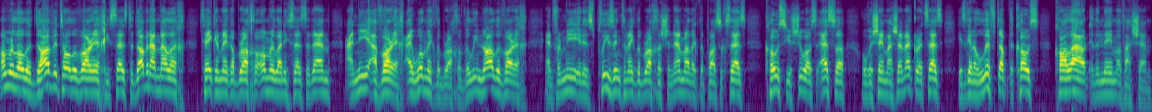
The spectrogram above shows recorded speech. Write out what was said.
Omer lo David Toluvarech. He says to David HaMelech, take and make a bracha. Omer he says to them, Ani avarech. I will make the bracha. Vili no levarech. And for me, it is pleasing to make the bracha. Shenemar, like the pasuk says, Kos Yeshuos Esa uv'shem Hashem It says he's going to lift up the kos, call out in the name of Hashem.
